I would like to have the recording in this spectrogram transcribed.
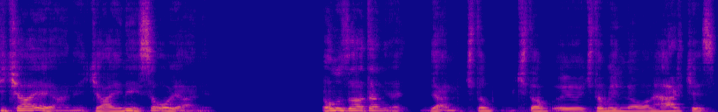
Hikaye yani. Hikaye neyse o yani. Onu zaten yani kitap kitap e, kitabı eline alan herkes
